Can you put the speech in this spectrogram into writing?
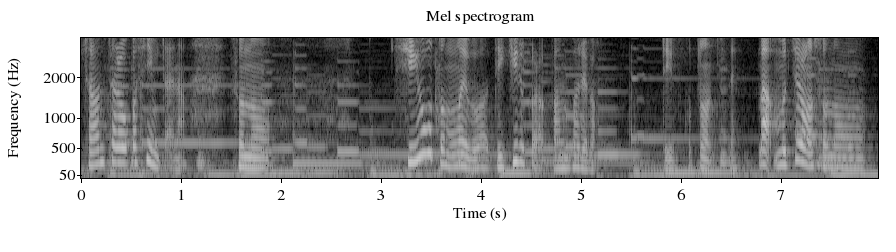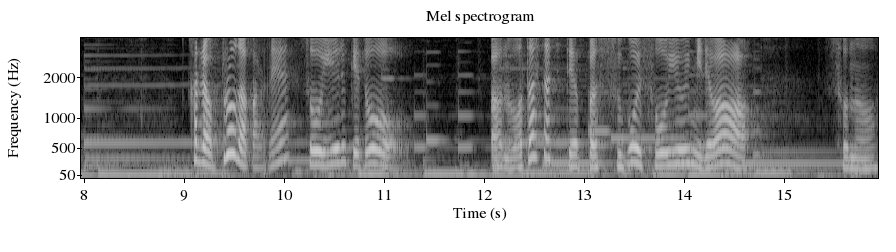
ちゃんちゃらおかしいみたいな。そのしようと思えばできるから頑張ればっていうことなんですね。まあもちろんその彼はプロだからねそう言えるけどあの私たちってやっぱりすごいそういう意味ではその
